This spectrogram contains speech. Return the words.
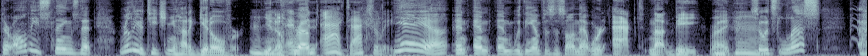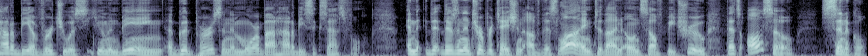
There are all these things that really are teaching you how to get over, mm-hmm. you know, and, and, act actually. Yeah, and and and with the emphasis on that word act, not be, right? Mm-hmm. So it's less how to be a virtuous human being, a good person, and more about how to be successful. And th- there's an interpretation of this line, to thine own self be true, that's also cynical.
